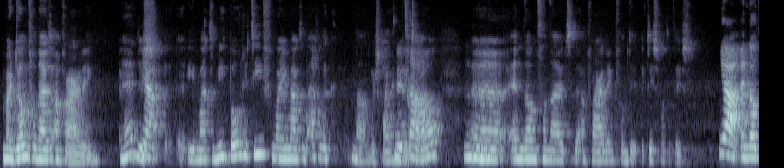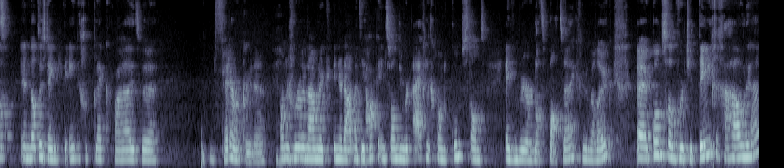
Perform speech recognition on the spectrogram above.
maar dan vanuit aanvaarding. Hè? Dus Ja. je maakt hem niet positief, maar je maakt hem eigenlijk nou, waarschijnlijk Neutraal. neutraal. Mhm. Eh, en dan vanuit de aanvaarding van dit, het is wat het is. Ja, en dat, en dat is denk ik de enige plek waaruit we verder kunnen. Anders worden we namelijk inderdaad met die hakken in het zand. Je wordt eigenlijk gewoon constant, even weer dat pad, hè, ik vind het wel leuk. Eh, constant word je tegengehouden.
